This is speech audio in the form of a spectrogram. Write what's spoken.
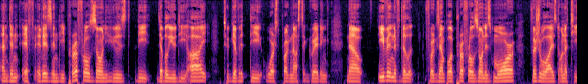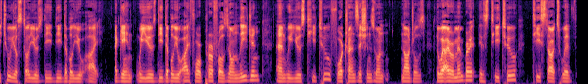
And then if it is in the peripheral zone, you use the WDI to give it the worst prognostic grading. Now, even if the, for example, a peripheral zone is more visualized on a T2, you'll still use the DWI. Again, we use DWI for peripheral zone lesion and we use T2 for transition zone nodules. The way I remember it is T2, T starts with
